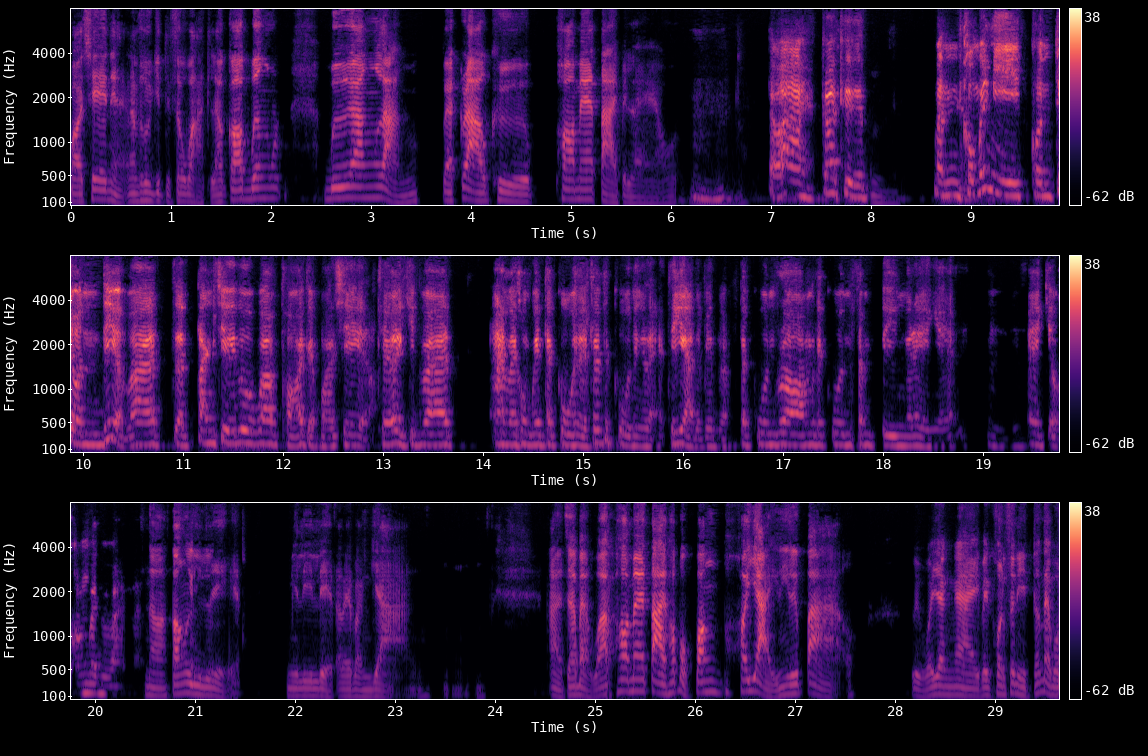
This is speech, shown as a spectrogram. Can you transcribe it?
ปอร์เช่เนี่ยนามสกุลกิติสวัสดิ์แล้วก็เบื้องเบื้องหลัง background คือ พ่อแม่ตายไปแล้วอืมแต่ว่าอะก็คืออืมมันคงไม่มีคนจนที่แบบว่าจะตั้งชื่อลูกว่าพอสกับปอร์เช่หรอกเธอก็คิดว่าอะมันคงเป็นตระกูลอะไรสักตระกูลหนึ่งแหละ ที่อาจจะเป็นแบบตระกูลรองตระกูล something อะไรอย่างเงี้ยอืมให้เกี่ยวข้องกันประมาณนั้นเนาะต้อง relate มี relate อะไรบางอย่างอืมอาจจะแบบว่าพ่อแม่ตายเพราะปกป้องพ่อใหญ่นี่หรือเปล่า หรือว่ายังไงเป็นคนสนิทตั้งแต่โบ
